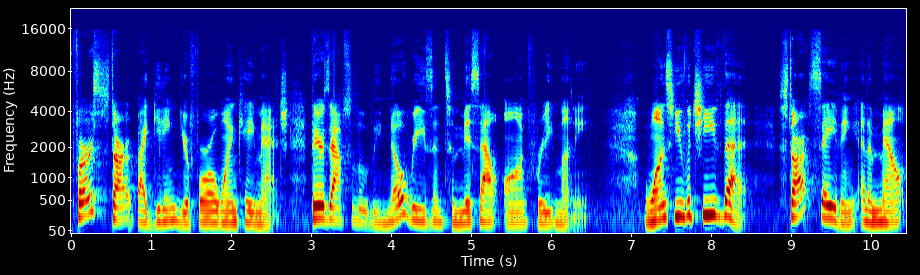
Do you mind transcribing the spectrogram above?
first start by getting your 401k match. There's absolutely no reason to miss out on free money. Once you've achieved that, start saving an amount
